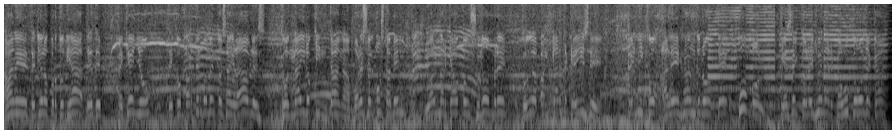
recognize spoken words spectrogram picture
han eh, tenido la oportunidad desde pequeño de compartir momentos agradables con Nairo Quintana. Por eso el bus también lo han marcado con su nombre, con una pancarta que dice técnico Alejandro de Humboldt, que es el colegio en Arcabuco, Boyacá.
